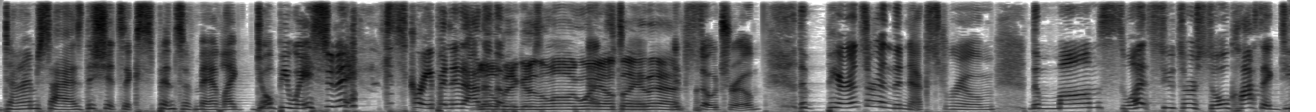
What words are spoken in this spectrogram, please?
dime size, this shit's expensive, man. Like, don't be wasting it. Scraping it out little of the bit goes a long way, That's I'll tell you that. It's so true. The parents are in the next room. The mom's sweatsuits are so classic. Did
